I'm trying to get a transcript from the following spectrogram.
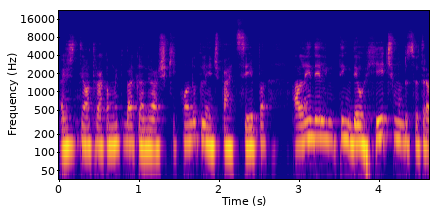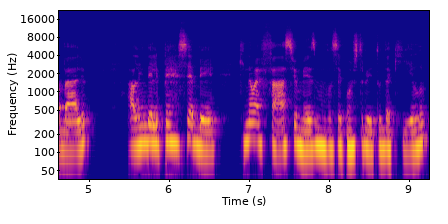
a gente tem uma troca muito bacana, eu acho que quando o cliente participa, além dele entender o ritmo do seu trabalho, além dele perceber que não é fácil mesmo você construir tudo aquilo,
